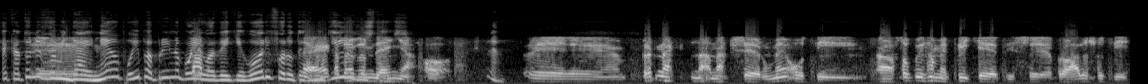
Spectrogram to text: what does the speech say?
179 ε, που είπα πριν από λίγο, δικηγόροι, φοροτεχνικοί, ναι, 179. Ναι. Ε, πρέπει να, να, να, ξέρουμε ότι αυτό που είχαμε πει και τις ε, προάλλες ότι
